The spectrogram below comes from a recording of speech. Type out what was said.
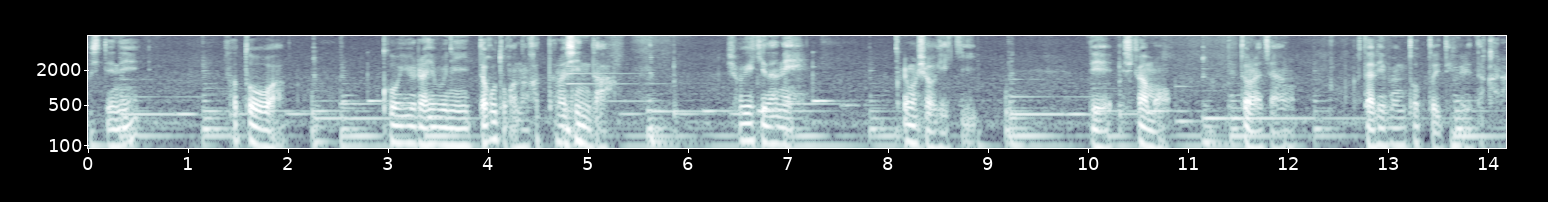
そしてね佐藤はこういうライブに行ったことがなかったらしいんだ。衝撃だね。これも衝撃。でしかもテトラちゃん2人分取っといてくれたから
